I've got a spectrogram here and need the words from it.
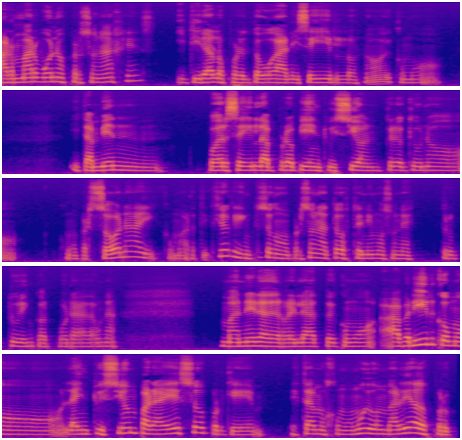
armar buenos personajes y tirarlos por el tobogán y seguirlos, ¿no? Y como y también poder seguir la propia intuición. Creo que uno como persona y como artista, creo que incluso como persona todos tenemos una estructura incorporada, una manera de relato y como abrir como la intuición para eso porque estamos como muy bombardeados por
